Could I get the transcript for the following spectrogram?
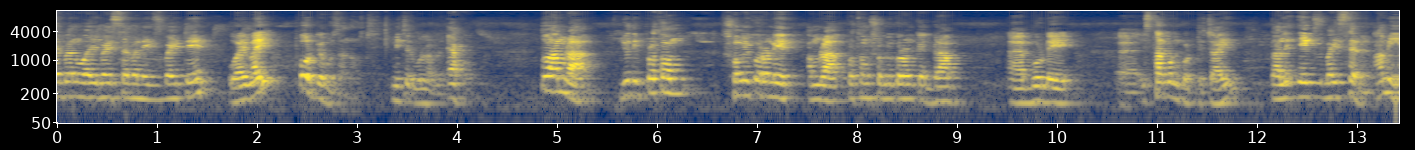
seven Y by seven X by ten Y by ফোরকে বোঝানো হচ্ছে। নিচের হলো একক। তো আমরা যদি প্রথম সমীকরণের আমরা প্রথম সমীকরণকে গ্রাফ বোর্ডে স্থাপন করতে চাই, তাহলে এক্স বাই সেভেন আমি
